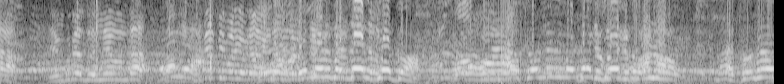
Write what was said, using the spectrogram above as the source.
ஏடா என் கூட சொல்லவே வந்தா சொன்னது மட்டும் தான் கேட்கும். சொன்னது மட்டும் வந்து போடுறானா, போடுறானா?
